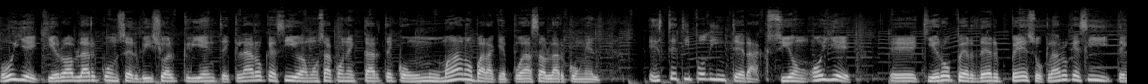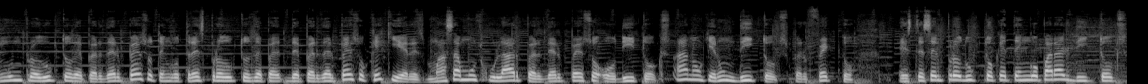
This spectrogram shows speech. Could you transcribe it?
Oye, quiero hablar con servicio al cliente. Claro que sí, vamos a conectarte con un humano para que puedas hablar con él. Este tipo de interacción, oye, eh, quiero perder peso. Claro que sí, tengo un producto de perder peso, tengo tres productos de, de, perder peso. ¿Qué quieres? ¿Masa muscular, perder peso o detox? Ah, no, quiero un detox, perfecto. Este es el producto que tengo para el detox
